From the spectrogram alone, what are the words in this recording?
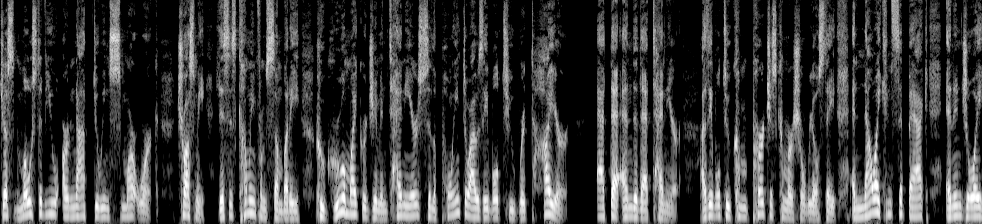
Just most of you are not doing smart work. Trust me, this is coming from somebody who grew a micro gym in 10 years to the point where I was able to retire at the end of that tenure. I was able to com- purchase commercial real estate. And now I can sit back and enjoy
